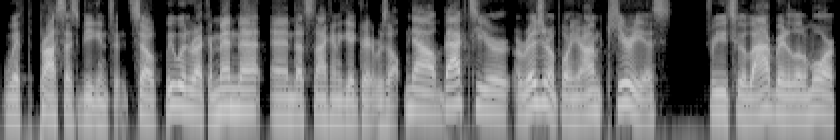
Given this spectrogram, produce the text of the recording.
with processed vegan food. So we wouldn't recommend that, and that's not going to get great result. Now, back to your original point here, I'm curious for you to elaborate a little more.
